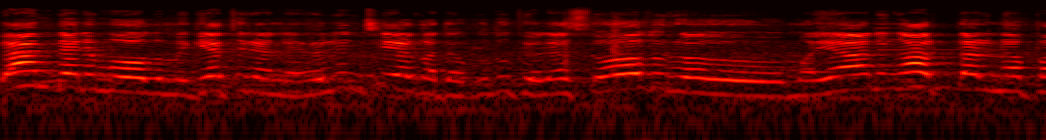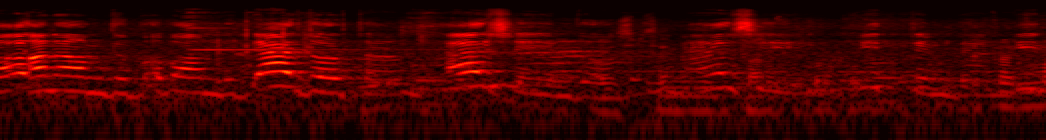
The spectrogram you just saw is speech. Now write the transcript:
Ben benim oğlumu getirene ölünceye kadar kulu kölesi olurum. Ayağının altlarına bas. Anamdı, babamdı, dert ortağımdı, her şeyimdi oğlum. Her şeyim. Bittim ben, bittim.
